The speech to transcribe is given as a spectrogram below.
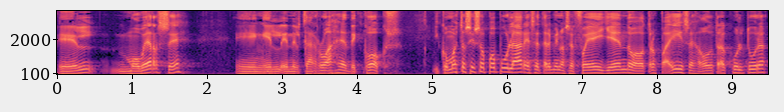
el moverse en el, en el carruaje de Cox. Y como esto se hizo popular, ese término se fue yendo a otros países, a otra cultura,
